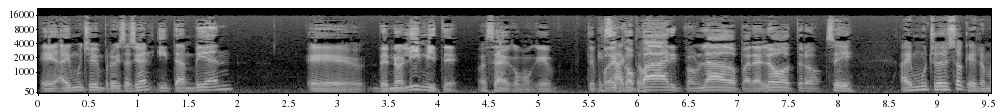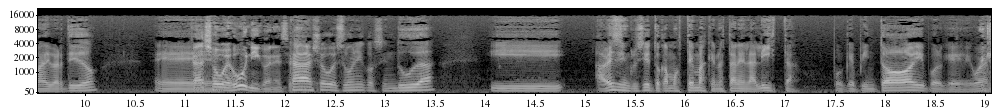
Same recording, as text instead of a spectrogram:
eh, hay mucha improvisación y también eh, de no límite. O sea, como que te podés Exacto. copar, ir para un lado, para el otro. Sí, hay mucho de eso que es lo más divertido. Eh, Cada show es único en ese Cada show es único, sin duda. Y a veces inclusive tocamos temas que no están en la lista. Porque pintó y porque, bueno.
